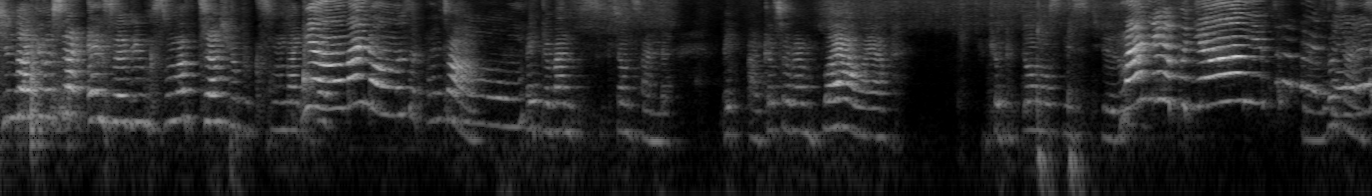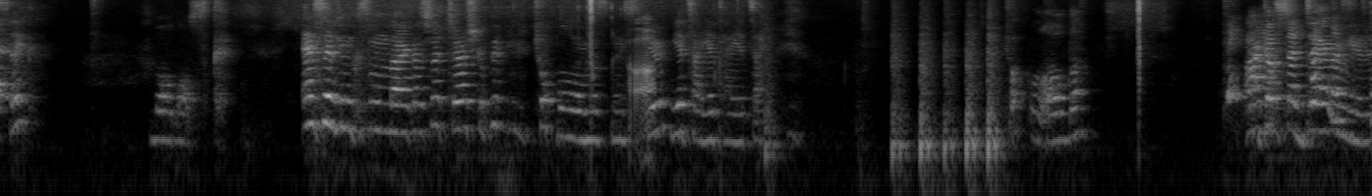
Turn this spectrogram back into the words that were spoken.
Şimdi arkadaşlar en sevdiğim kısmına tıraş köpük kısmından. Ya ben de olmasın. Tamam. Bekle ben sıkacağım sende. Bekle, arkadaşlar ben baya baya köpüklü olmasını istiyorum. Ben de yapacağım. Biraz da sen sık. Bol bol sık. En sevdiğim kısmında arkadaşlar tıraş köpüğü çok bol olmasını istiyorum. Yeter yeter yeter. Çok bol oldu. Arkadaşlar dayanamıyoruz.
